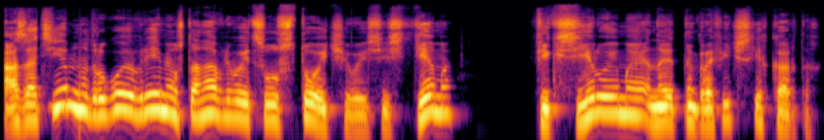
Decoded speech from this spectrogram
а затем на другое время устанавливается устойчивая система – фиксируемое на этнографических картах.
